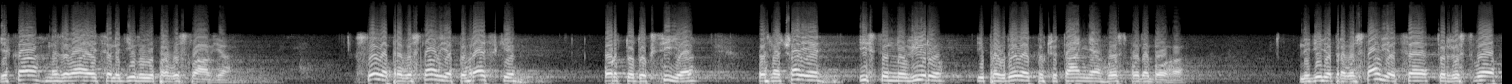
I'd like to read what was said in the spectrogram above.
яка називається неділею православ'я. Слово православ'я по-грецьки ортодоксія означає істинну віру і правдиве почитання Господа Бога. Неділя православ'я це торжество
